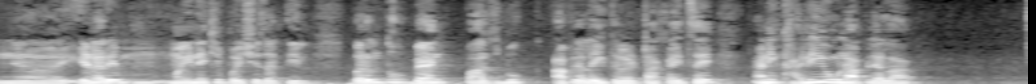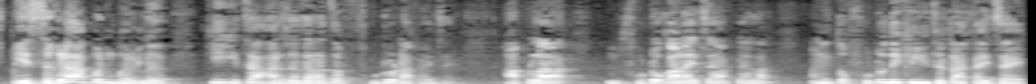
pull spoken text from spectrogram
येणारे महिन्याचे पैसे जातील. परंतु बँक पासबुक आपल्याला इथं टाकायचं आहे आणि खाली येऊन आपल्याला हे सगळं आपण भरलं की इथं अर्जदाराचा फोटो टाकायचा आहे. आपला फोटो काढायचा आहे आपल्याला. आणि तो फोटो देखील इथं टाकायचा आहे.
